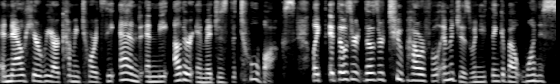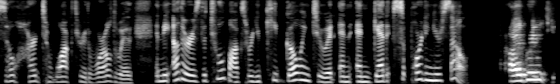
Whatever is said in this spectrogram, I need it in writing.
And now here we are coming towards the end and the other image is the toolbox. Like it, those are those are two powerful images when you think about one is so hard to walk through the world with and the other is the toolbox where you keep going to it and and get it supporting yourself. I agree with you.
